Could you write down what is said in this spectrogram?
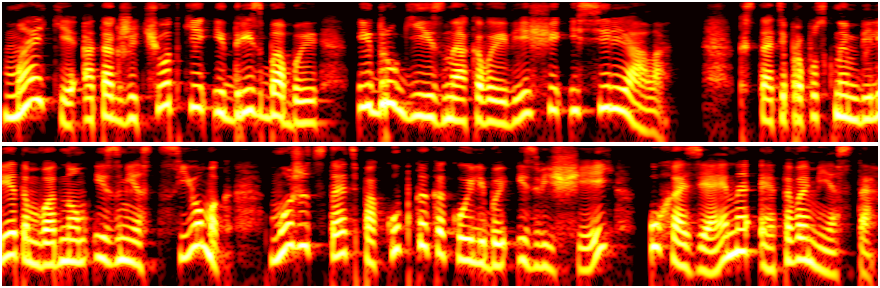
майки, а также четки и дрис-бобы и другие знаковые вещи из сериала. Кстати, пропускным билетом в одном из мест съемок может стать покупка какой-либо из вещей у хозяина этого места.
